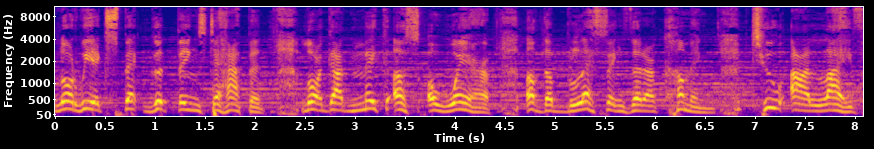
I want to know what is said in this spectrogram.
Lord, we expect good things to happen. Lord God, make us aware of the blessings that are coming to our life.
